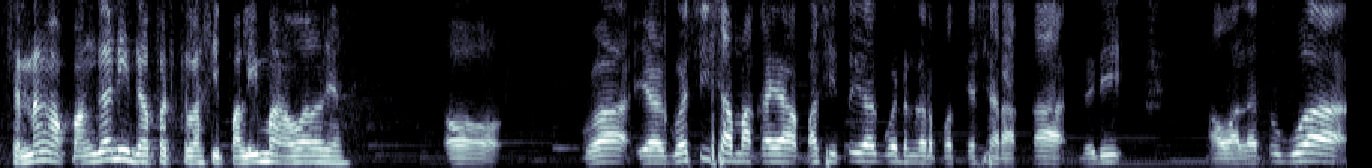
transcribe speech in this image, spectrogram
seneng apa enggak nih dapat kelas IPA 5 awalnya? oh gua ya gue sih sama kayak pas itu ya gue denger podcast Raka jadi awalnya tuh gua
